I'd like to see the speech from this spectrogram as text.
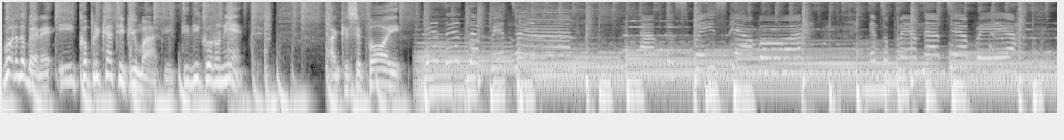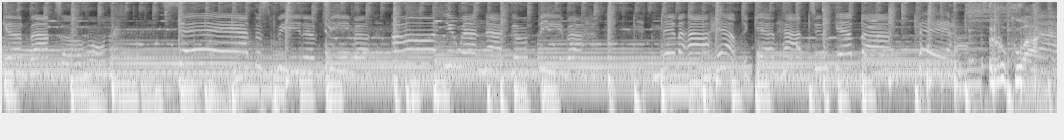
Guarda bene, i copricati piumati ti dicono niente. Anche se poi... Ruqua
